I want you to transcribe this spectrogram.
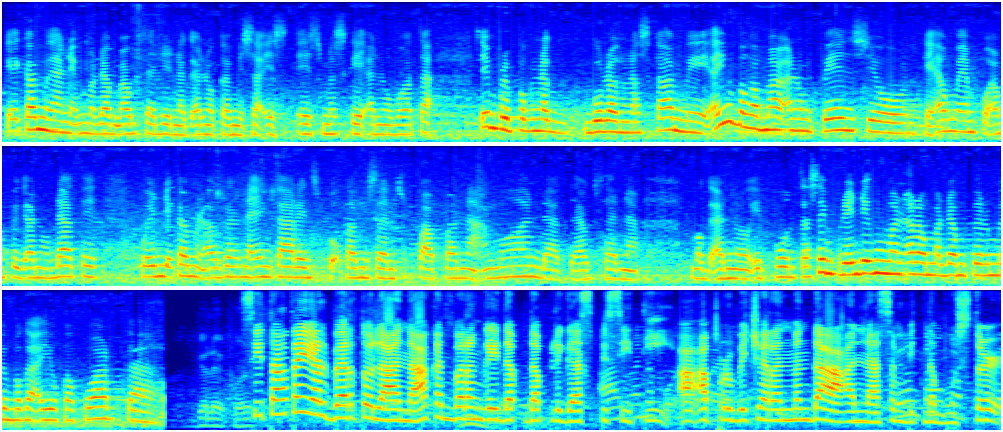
Kaya kami nga ni Madam Absa din nag-ano kami sa SS maski ano bata. Siyempre pag naggulang nas kami, ayo baka ma anong pension. Kaya yan po ang pig-ano dati. Kung hindi kami aga na-encourage po kami sa papa na amon dati Absa na mag-ano ipunta. Siyempre hindi mo man araw Madam pero may baga ayo ka kwarta. Si Tatay Alberto Lana kan Barangay Dapdap Legazpi City, aaprobetsaran man da ang nasambit na booster.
